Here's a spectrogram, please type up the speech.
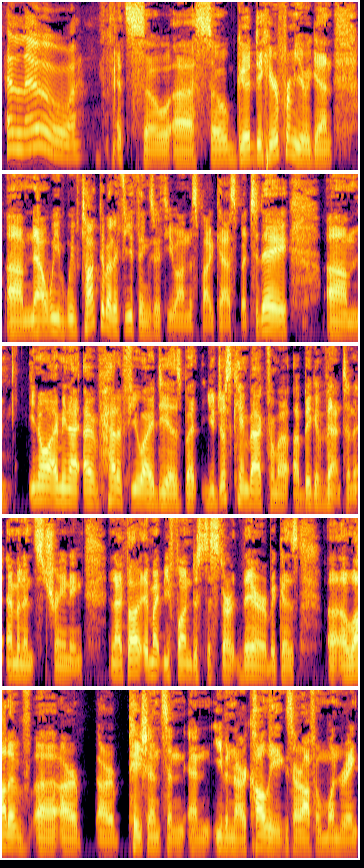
Hello. It's so uh, so good to hear from you again. Um, now we've we've talked about a few things with you on this podcast, but today, um, you know, I mean, I, have had a few ideas, but you just came back from a, a, big event, an eminence training, and I thought it might be fun just to start there because uh, a lot of uh, our our patients and and even our colleagues are often wondering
